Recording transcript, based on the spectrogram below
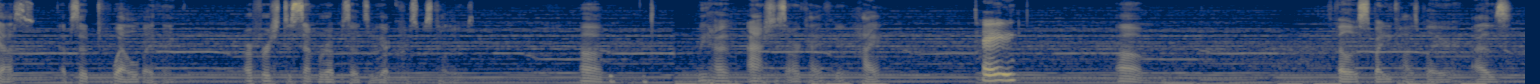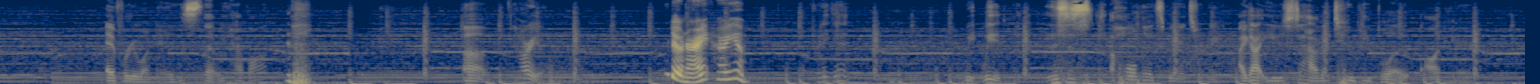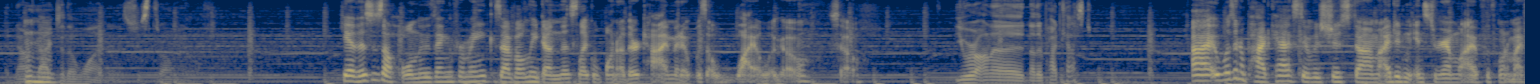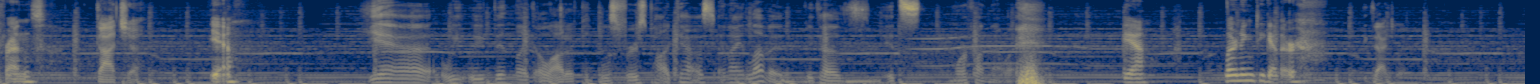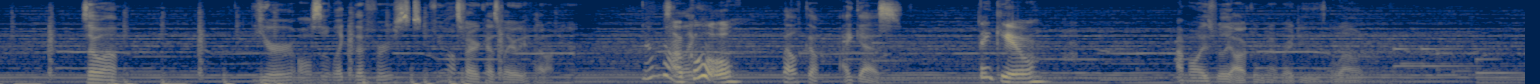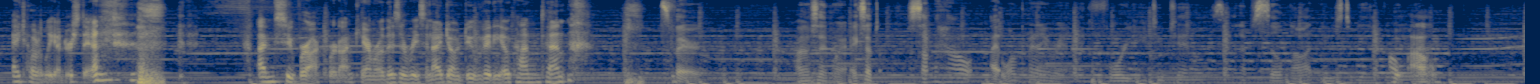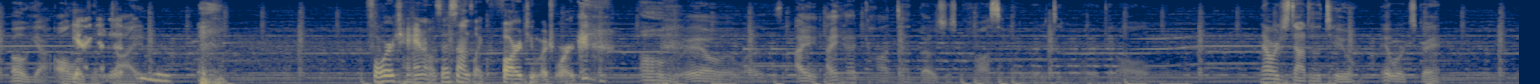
podcast, episode 12, I think. Our first December episode, so we got Christmas colors. Um, we have Ashes Archive here. Hi. Hey. Um, fellow Spidey cosplayer, as everyone is that we have on. um, how are you? I'm doing alright. How are you? Pretty good. We, we, this is a whole new experience for me. I got used to having two people on here, now I'm back Mhm. to the one, and it's just throwing me off. Yeah, this is a whole new thing for me because I've only done this like one other time and it was a while ago. So You were on a, another podcast? uh, it wasn't a podcast. It was just um, I did an Instagram live with one of my friends. Gotcha. Yeah. Yeah, we, we've been like a lot of people's first podcast, and I love it because it's more fun that way. Yeah. Learning together. exactly. So, um, you're also like the first female Spider cosplayer we've had on here. Oh, So, like- cool. Welcome, I guess. Thank you. I'm always really awkward whenever I do these alone. I totally understand. I'm super awkward on camera. There's a reason I don't do video content. It's fair. I'm the same way. Except somehow at one point I ran like four YouTube channels and I'm still not used to being Oh wow. that. Oh yeah, all Yeah, of them died. Four channels. That sounds like far too much work. Oh, yeah, it was. I, I had content that was just crossing over. It didn't work at all. Now we're just down to the two. It works great.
